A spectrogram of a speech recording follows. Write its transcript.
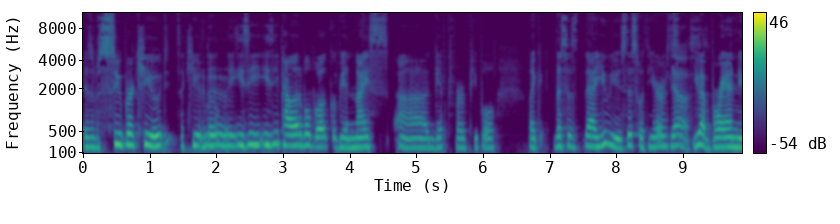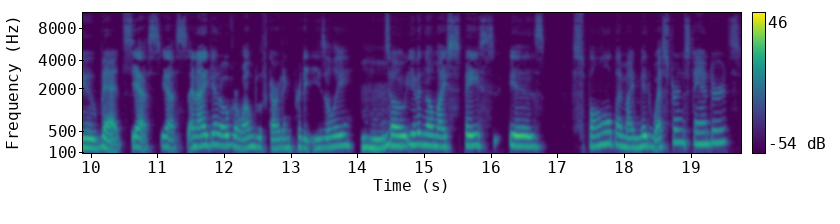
is super cute. It's a cute, It little, is. easy, easy, palatable book. Would be a nice uh, gift for people. Like this is that you've used this with yours. Yes. you have brand new beds. Yes, yes. And I get overwhelmed with gardening pretty easily. Mhm. So even though my space is small by my Midwestern standards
